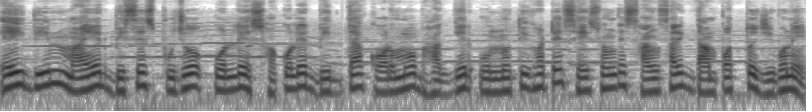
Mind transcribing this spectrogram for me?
এই দিন মায়ের বিশেষ পুজো করলে সকলের বিদ্যা, কর্ম, ভাগ্যের উন্নতি ঘটে। সেই সঙ্গে সাংসারিক দাম্পত্য জীবনে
